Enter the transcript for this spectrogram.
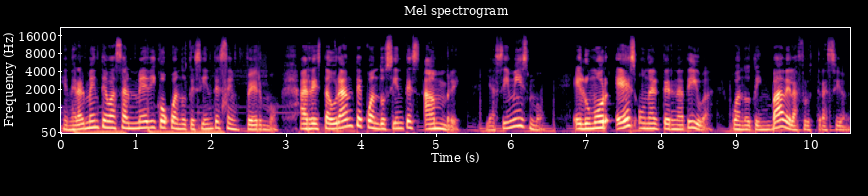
Generalmente vas al médico cuando te sientes enfermo, al restaurante cuando sientes hambre y asimismo, el humor es una alternativa cuando te invade la frustración.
